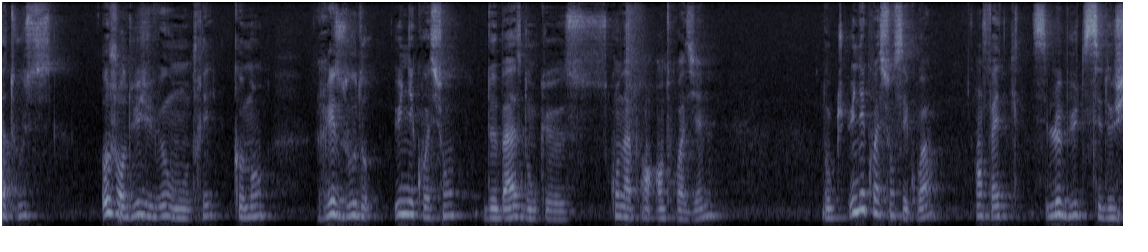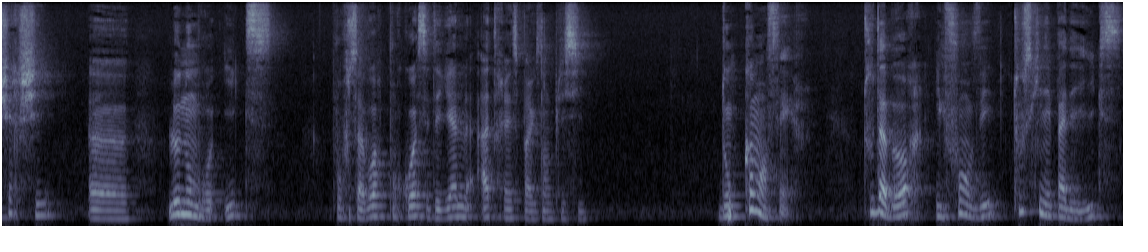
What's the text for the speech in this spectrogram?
à tous, aujourd'hui je vais vous montrer comment résoudre une équation de base, donc euh, ce qu'on apprend en troisième. Donc une équation c'est quoi? En fait, le but c'est de chercher euh, le nombre x pour savoir pourquoi c'est égal à 13 par exemple ici. Donc comment faire? Tout d'abord, il faut enlever tout ce qui n'est pas des x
